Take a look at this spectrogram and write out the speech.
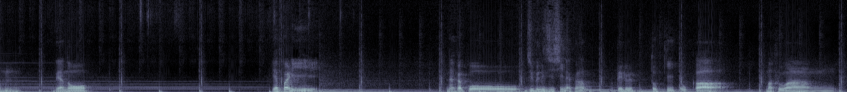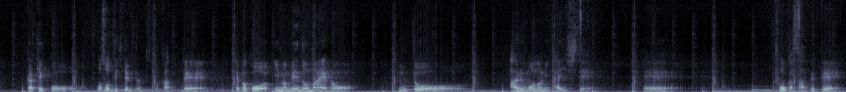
うん、であのやっぱりなんかこう自分で自信なくなってる時とか、まあ、不安が結構襲ってきてる時とかってやっぱこう今目の前の、うんと、あるものに対して、えー、フォーカス当てて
